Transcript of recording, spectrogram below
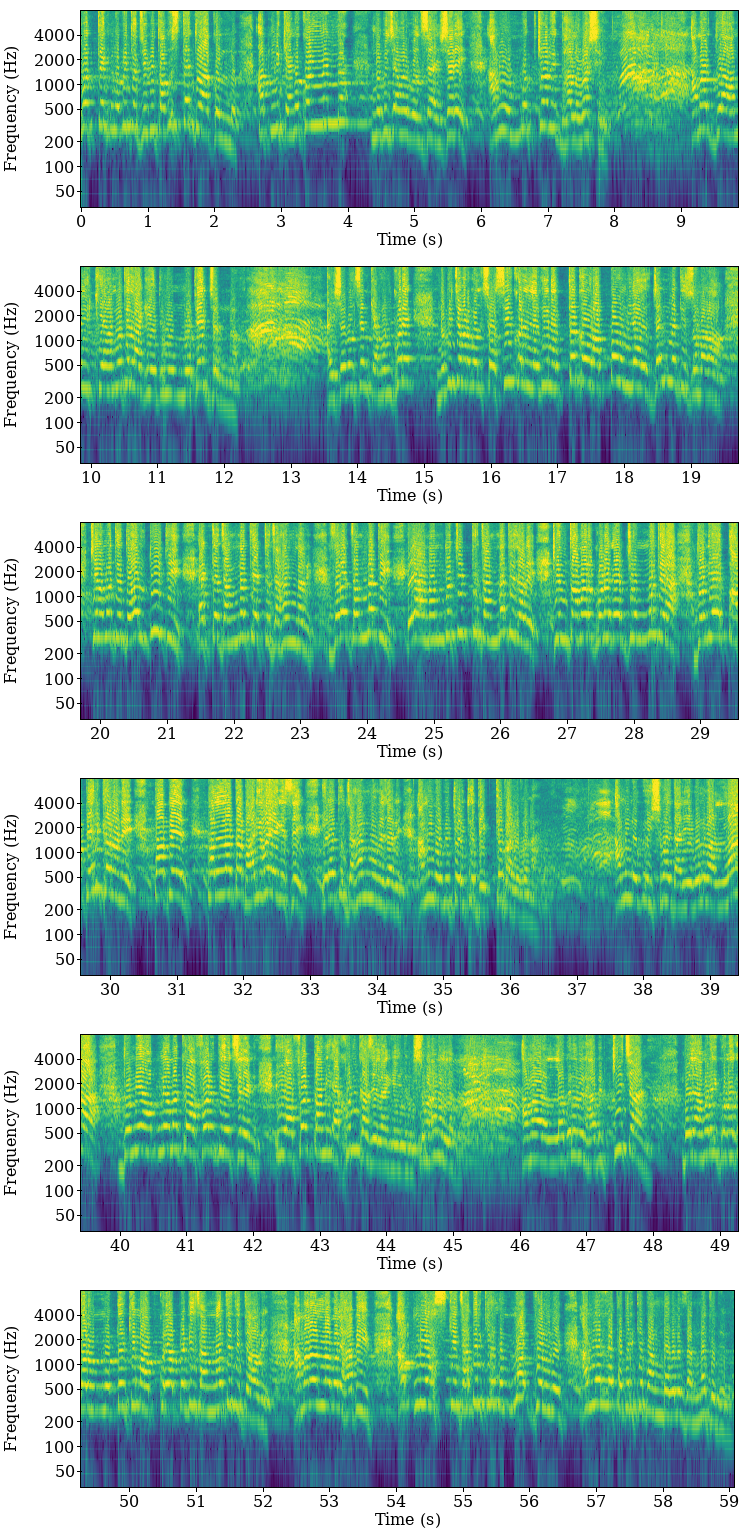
প্রত্যেক নবী তো জীবিত অবস্থায় দোয়া করল। আপনি কেন করলেন না? নবীজি আমার বলছে আয়সা রে, আমি উম্মতকে অনেক ভালোবাসি। আমার দোয়া আমি কিয়ামতে লাগিয়ে দেব উম্মতের জন্য। আয়েশা বলছেন, কেমন করে? নবীজি আমার বলছে অসিকল লাযিনা তাকাউ রাব্বাহুম ইলাল জান্নাতি দল দুইটি, একটা জান্নাতি, একটা জাহান্নামী। যারা জান্নাতি, এরা আনন্দ চিত্তে জান্নাতে যাবে। কিন্তু আমার গুনাহগার যে উম্মতেরা দুনিয়ায় পাপের কারণে পাপের পাল্লাটা ভারী হয়ে গেছে। এরা তো জাহান্নামে যাবে। আমি নবী তো এটা দেখতে পারব না। আমি নবী ওই সময় দাঁড়িয়ে বলব, আল্লাহ, দুনিয়া আপনি আমাকে অফার দিয়েছিলেন। এই অফারটা আমি এখন কাজে লাগিয়ে দেবো। সুহান আল্লাহ আমার আল্লাহ বলবেন, হাবিব, কি চান? বলে, আমার এই গুণাকার উন্মতদেরকে মাফ করে আপনাকে জান্নাতে দিতে হবে। আমার আল্লাহ বলে, হাবিব, আপনি আজকে যাদেরকে উম্মত বলবেন, আমি আল্লাহ তাদেরকে বান্দা বলে জান্নাতে দেব।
